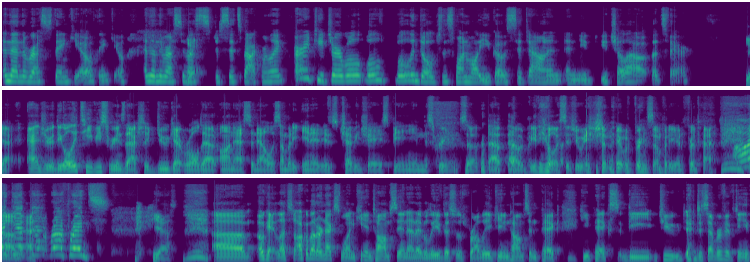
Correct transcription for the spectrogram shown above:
And then, the rest, thank you, thank you. And then the rest of yeah. us just sits back and we're like, "All right, teacher, we'll we'll we'll indulge this one while you go sit down and and you you chill out. That's fair." Yeah, Andrew, the only TV screens that actually do get rolled out on SNL with somebody in it is Chevy Chase being in the screen. So that that would be the only situation they would bring somebody in for that. I um, get that reference. Yes. Um, okay, let's talk about our next one, Kenan Thompson, and I believe this was probably a Kenan Thompson pick. He picks the two, December fifteenth,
